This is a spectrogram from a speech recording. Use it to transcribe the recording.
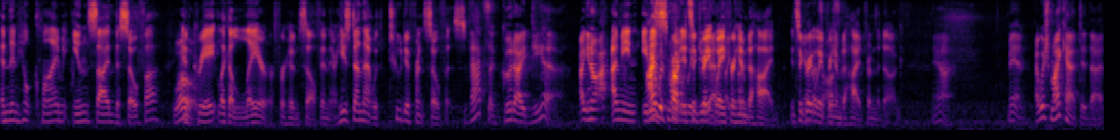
and then he'll climb inside the sofa Whoa. and create like a layer for himself in there. He's done that with two different sofas. That's a good idea. You know, I, I mean, it I is would smart. It's a great way for him to hide. It's a Yeah, great way for him to hide from the dog. yeah, man, I wish my cat did that.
